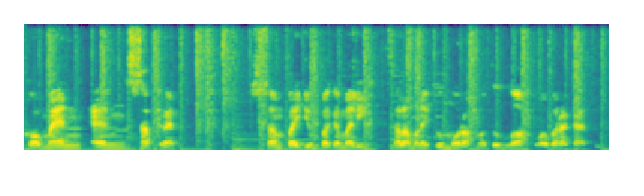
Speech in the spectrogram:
comment, and subscribe. Sampai jumpa kembali. Assalamualaikum warahmatullahi wabarakatuh.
